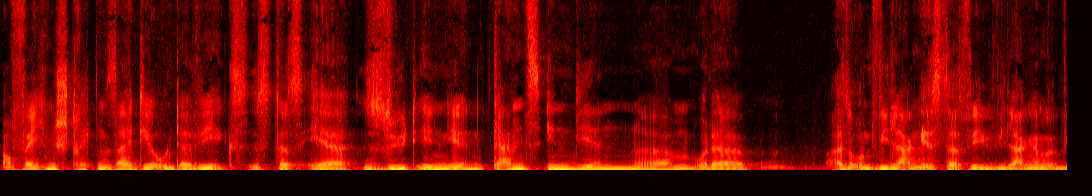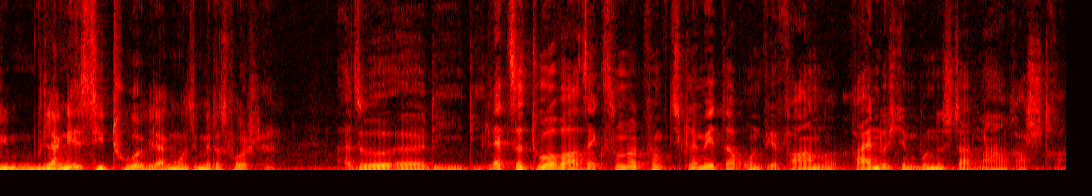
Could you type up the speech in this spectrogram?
Auf welchen Strecken seid ihr unterwegs? Ist das eher Südindien, ganz Indien ähm, oder also und wie lang ist das? Wie, wie, lange, wie, wie lange ist die Tour? Wie lange muss ich mir das vorstellen? Also äh, die, die letzte Tour war 650 Kilometer und wir fahren rein durch den Bundesstaat Maharashtra.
